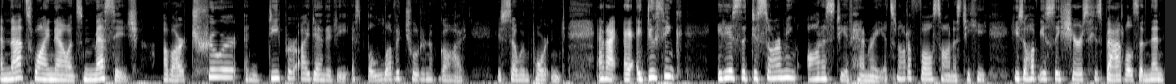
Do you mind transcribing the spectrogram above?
And that's why Nouwen's message of our truer and deeper identity as beloved children of God is so important. And I, I, I do think it is the disarming honesty of Henri. It's not a false honesty. He he's obviously shares his battles and then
